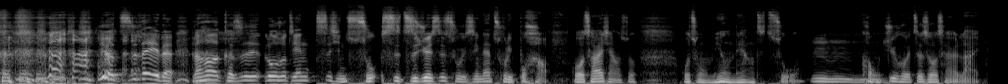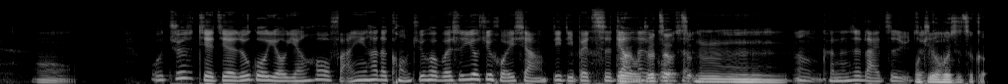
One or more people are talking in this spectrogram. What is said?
又之类的。然后，可是如果说今天事情处是直觉是处理事情，但处理不好，我才会想说，我怎么没有那样子做？嗯嗯，恐惧会这时候才会来。嗯，我觉得姐姐如果有延后反应，她的恐惧会不会是又去回想弟弟被吃掉那个过程？嗯嗯，可能是来自于。我觉得会是这个。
